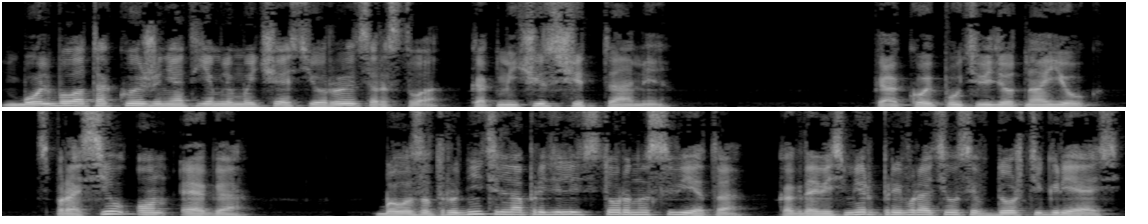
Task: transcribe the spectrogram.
Боль была такой же неотъемлемой частью рыцарства, как мечи с щитами. «Какой путь ведет на юг?» – спросил он Эго. Было затруднительно определить стороны света, когда весь мир превратился в дождь и грязь,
